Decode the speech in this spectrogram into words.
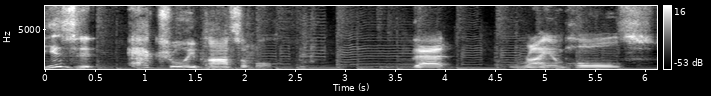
is it actually possible that Ryan Poles,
